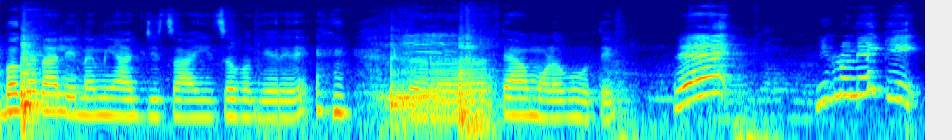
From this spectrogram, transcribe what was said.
बघत आले ना मी आजीचं आईचं वगैरे. तर त्यामुळं बहुतेक. इकडून ये की.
